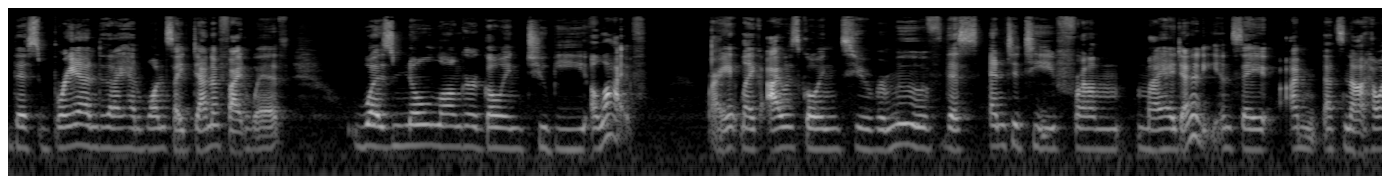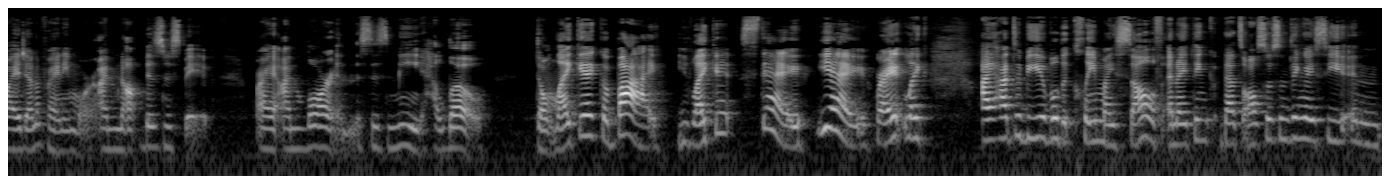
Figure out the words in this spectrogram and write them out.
this brand that I had once identified with, was no longer going to be alive, right? Like I was going to remove this entity from my identity and say, I'm that's not how I identify anymore. I'm not Business Babe, right? I'm Lauren. This is me. Hello. Don't like it? Goodbye. You like it? Stay. Yay, right? Like I had to be able to claim myself. And I think that's also something I see in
